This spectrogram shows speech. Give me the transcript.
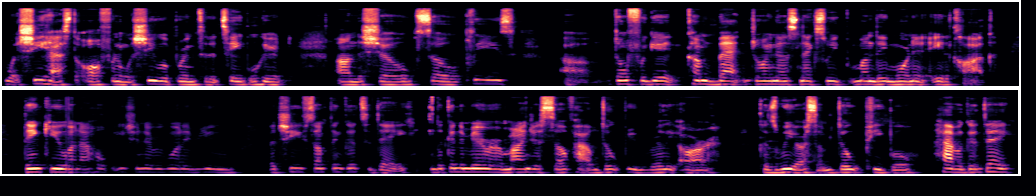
what she has to offer and what she will bring to the table here on the show. So please um, don't forget, come back, join us next week, Monday morning, 8 o'clock. Thank you, and I hope each and every one of you achieve something good today. Look in the mirror, remind yourself how dope you really are, because we are some dope people. Have a good day.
